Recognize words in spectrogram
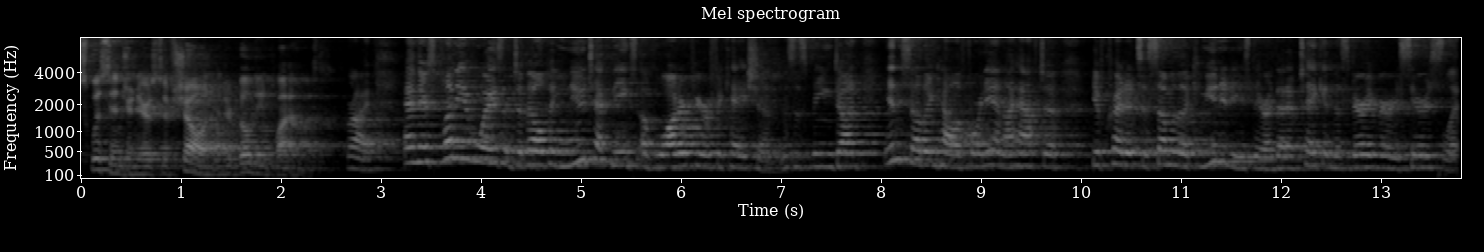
Swiss engineers have shown in their building plans. Right. And there's plenty of ways of developing new techniques of water purification. This is being done in Southern California, and I have to give credit to some of the communities there that have taken this very, very seriously.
